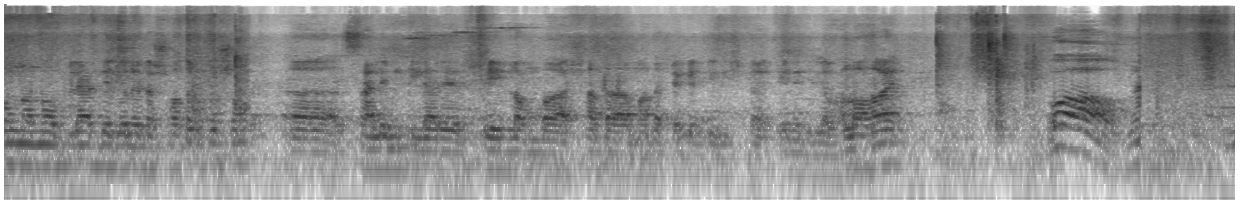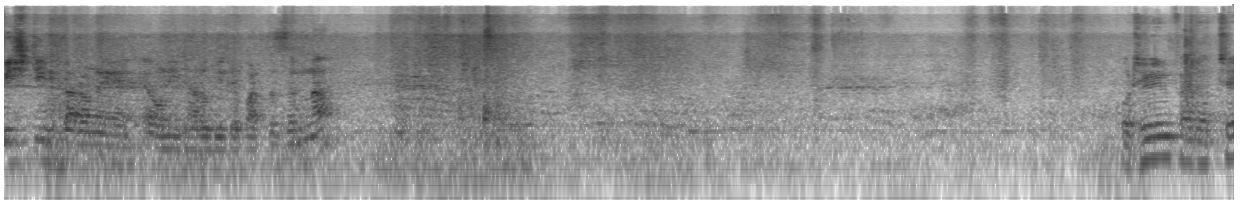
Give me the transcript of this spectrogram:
অন্যান্য প্লেয়ারদের জন্য এটা সতর্ক সালিম কিলারের সেই লম্বা সাদা মাদার টেকের জিনিসটা এনে দিলে ভালো হয়। ওয়াও বৃষ্টির কারণে উনি ঝাড়ু দিতে পারতেছেন না। কঠিন ফাইট হচ্ছে।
